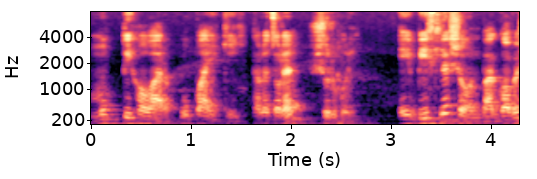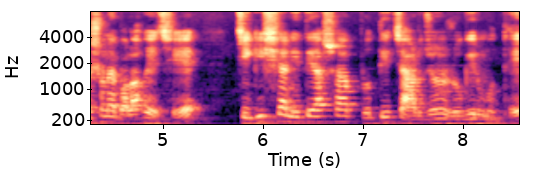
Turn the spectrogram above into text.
মুক্তি হওয়ার উপায় কী? তাহলে চলেন শুরু করি। এই বিশ্লেষণ বা গবেষণায় বলা হয়েছে চিকিৎসা নিতে আসা প্রতি চারজন রোগীর মধ্যে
